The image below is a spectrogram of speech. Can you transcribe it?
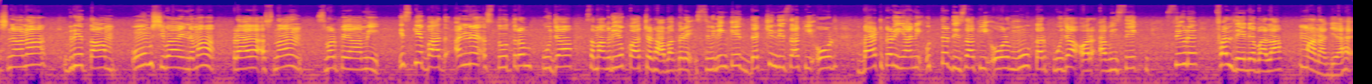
स्नाना गृहताम ओम शिवाय नमः। प्राय स्नान समर्पयामी। इसके बाद अन्य स्तोत्रम पूजा सामग्रियों का चढ़ावा करें। शिवलिंग के दक्षिण दिशा की ओर बैठकर, यानी उत्तर दिशा की ओर मुँह कर पूजा और अभिषेक शीघ्र फल देने वाला माना गया है।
